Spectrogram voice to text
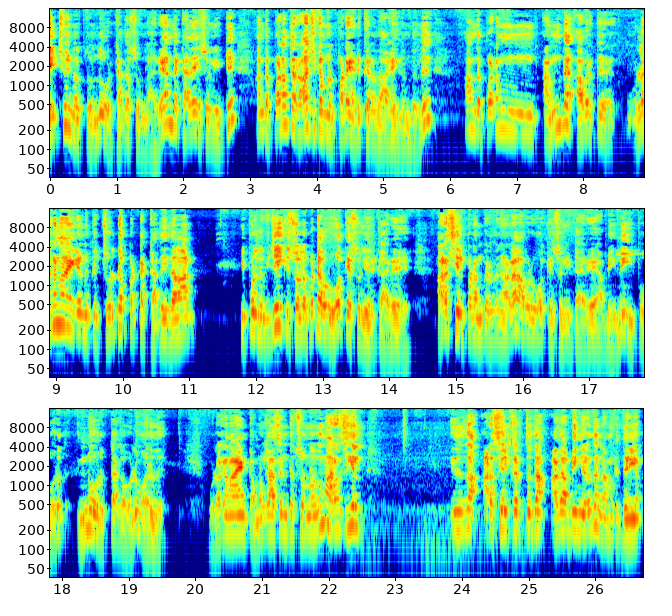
ஹெச் வினோத் வந்து ஒரு கதை சொன்னார். அந்த கதையை சொல்லிட்டு அந்த படத்தை ராஜ்கமல் படம் எடுக்கிறதாக இருந்தது. அந்த படம் அந்த அவருக்கு உலகநாயகனுக்கு சொல்லப்பட்ட கதை தான் இப்பொழுது விஜய்க்கு சொல்லப்பட்டு அவர் ஓகே சொல்லியிருக்காரு. அரசியல் படம்ங்கிறதுனால அவர் ஓகே சொல்லிட்டாரு அப்படின்னு இப்போ ஒரு இன்னொரு தகவலும் வருது. உலகநாயன் கமல்ஹாசன் சொன்னதும் அரசியல் இதுதான் அரசியல் கருத்து தான் அது அப்படிங்கிறது நமக்கு தெரியும்.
